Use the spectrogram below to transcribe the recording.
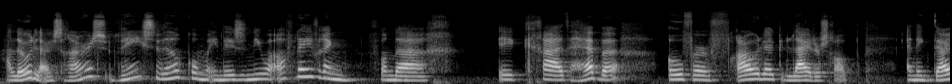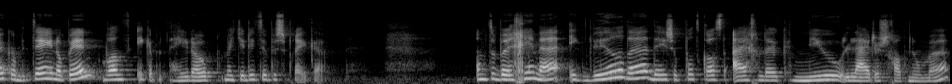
Hallo luisteraars, wees welkom in deze nieuwe aflevering vandaag. Ik ga het hebben over vrouwelijk leiderschap. En ik duik er meteen op in, want ik heb een hele hoop met jullie te bespreken. Om te beginnen, ik wilde deze podcast eigenlijk nieuw leiderschap noemen,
